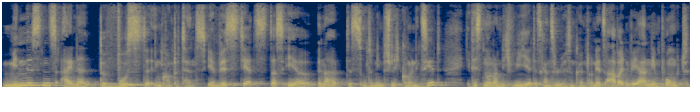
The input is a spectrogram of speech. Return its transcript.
mindestens eine bewusste Inkompetenz. Ihr wisst jetzt, dass ihr innerhalb des Unternehmens schlecht kommuniziert. Ihr wisst nur noch nicht, wie ihr das Ganze lösen könnt. Und jetzt arbeiten wir ja an dem Punkt,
